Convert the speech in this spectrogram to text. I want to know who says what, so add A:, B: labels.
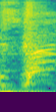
A: It's my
